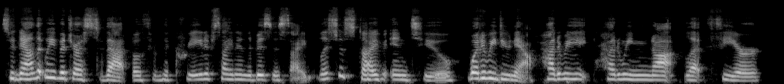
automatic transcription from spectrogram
So now that we've addressed that both from the creative side and the business side, let's just dive into what do we do now? How do we how do we not let fear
